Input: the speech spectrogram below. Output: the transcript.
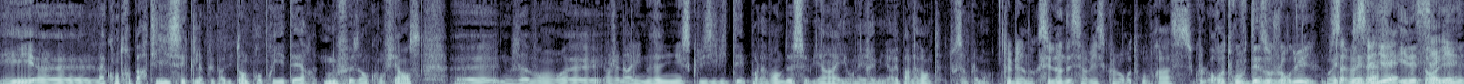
et euh, la contrepartie, c'est que la plupart du temps, le propriétaire nous faisant confiance, euh, nous avons, euh, en général, il nous donne une exclusivité pour la vente de ce bien, et on est rémunéré par la vente, tout simplement. Très bien, donc c'est l'un des services que l'on retrouvera, que l'on retrouve dès aujourd'hui. Oui, ça y est, il est Ça en est. ligne.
